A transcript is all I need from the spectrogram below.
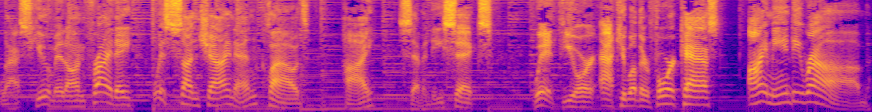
Less humid on Friday with sunshine and clouds, high 76. With your AccuWeather forecast, I'm Andy Robb.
